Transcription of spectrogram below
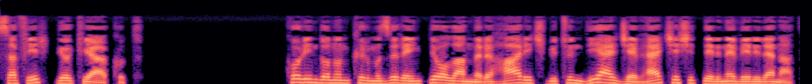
Safir, gök yakut. Korindonun kırmızı renkli olanları hariç bütün diğer cevher çeşitlerine verilen ad.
